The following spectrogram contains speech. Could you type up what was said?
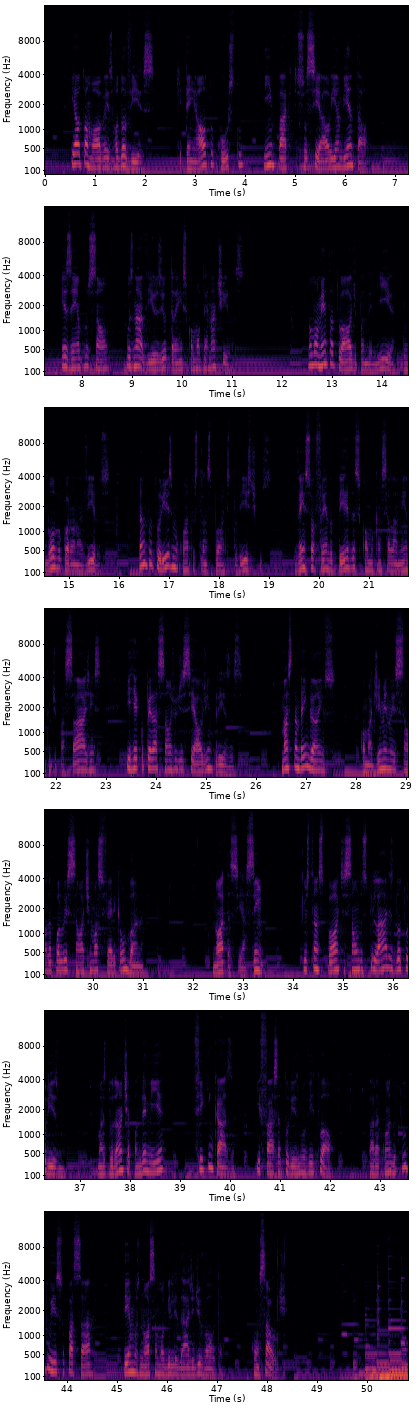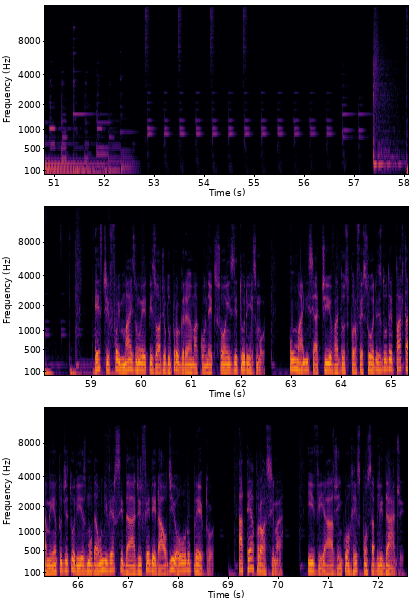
e automóveis rodovias, que têm alto custo e impacto social e ambiental. Exemplos são os navios e os trens como alternativas. No momento atual de pandemia do novo coronavírus, tanto o turismo quanto os transportes turísticos vêm sofrendo perdas como cancelamento de passagens e recuperação judicial de empresas mas também ganhos, como a diminuição da poluição atmosférica urbana. Nota-se, assim, que os transportes são um dos pilares do turismo, mas durante a pandemia, fique em casa e faça turismo virtual, para quando tudo isso passar, termos nossa mobilidade de volta, com saúde. Este foi mais um episódio do programa Conexões e Turismo. Uma iniciativa dos professores do Departamento de Turismo da Universidade Federal de Ouro Preto. Até a próxima. E viajem com responsabilidade.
